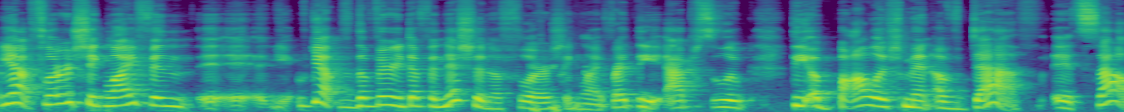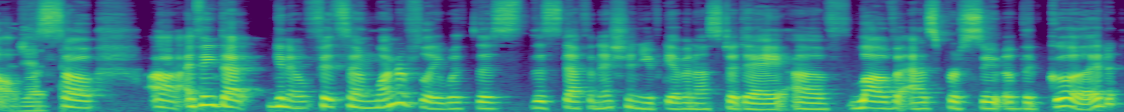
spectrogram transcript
yeah, flourishing life in yeah, the very definition of flourishing life, right? The absolute the abolishment of death itself. Exactly. So uh, I think that you know fits in wonderfully with this this definition you've given us today of love as pursuit of the good,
